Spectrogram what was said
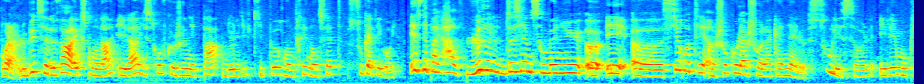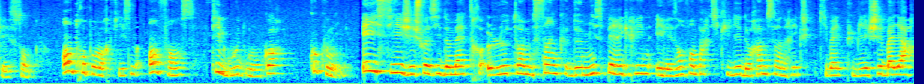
voilà, le but c'est de faire avec ce qu'on a et là il se trouve que je n'ai pas de livre qui peut rentrer dans cette sous-catégorie. Et c'est pas grave, le deuxième sous-menu euh, est euh, siroter un chocolat chaud à la cannelle sous les sols et les mots-clés sont anthropomorphisme, enfance, feel good ou encore cocooning. Et ici, j'ai choisi de mettre le tome 5 de Miss Peregrine et les enfants particuliers de Ramson Rich qui va être publié chez Bayard.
